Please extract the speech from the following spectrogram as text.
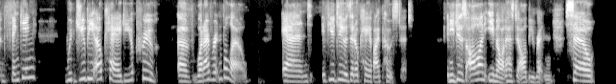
am thinking. Would you be okay? Do you approve of what I've written below? And if you do, is it okay if I post it? and you do this all on email. It has to all be written. So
